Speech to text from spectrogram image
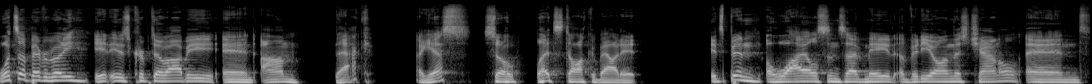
What's up, everybody? It is Crypto Bobby, and I'm back, I guess. So let's talk about it. It's been a while since I've made a video on this channel, and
